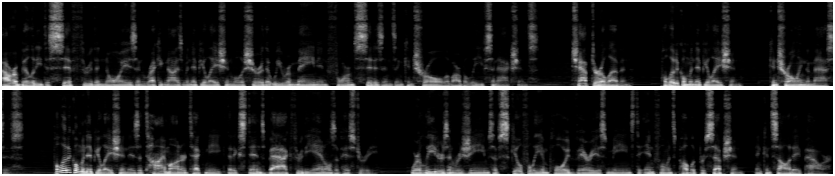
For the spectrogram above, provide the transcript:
our ability to sift through the noise and recognize manipulation will assure that we remain informed citizens in control of our beliefs and actions. Chapter 11 Political Manipulation Controlling the Masses. Political manipulation is a time honored technique that extends back through the annals of history, where leaders and regimes have skillfully employed various means to influence public perception and consolidate power.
